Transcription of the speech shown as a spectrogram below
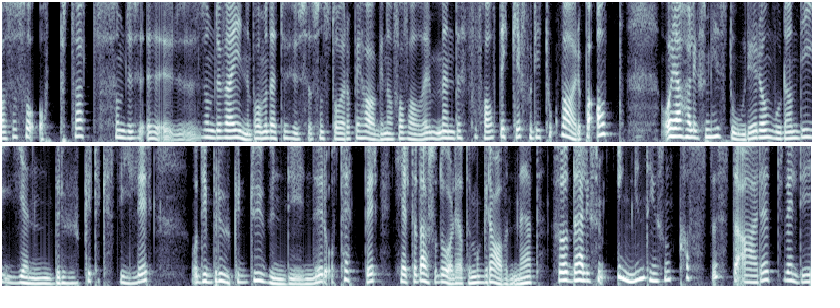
altså så opptatt, som du, eh, som du var inne på med dette huset som står oppe i hagen og forfaller. Men det forfalt ikke, for de tok vare på alt. Og jeg har liksom historier om hvordan de gjenbruker tekstiler Og de bruker dundyner og tepper helt til det er så dårlig at de må grave det ned. Så det er liksom ingenting som kastes. Det er et, veldig,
